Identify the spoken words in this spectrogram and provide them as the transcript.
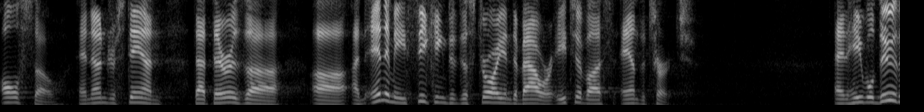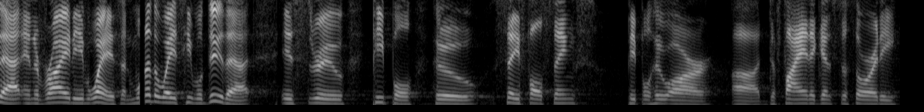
also and understand that there is a, uh, an enemy seeking to destroy and devour each of us and the church. And he will do that in a variety of ways. And one of the ways he will do that is through people who say false things, people who are uh, defiant against authority,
